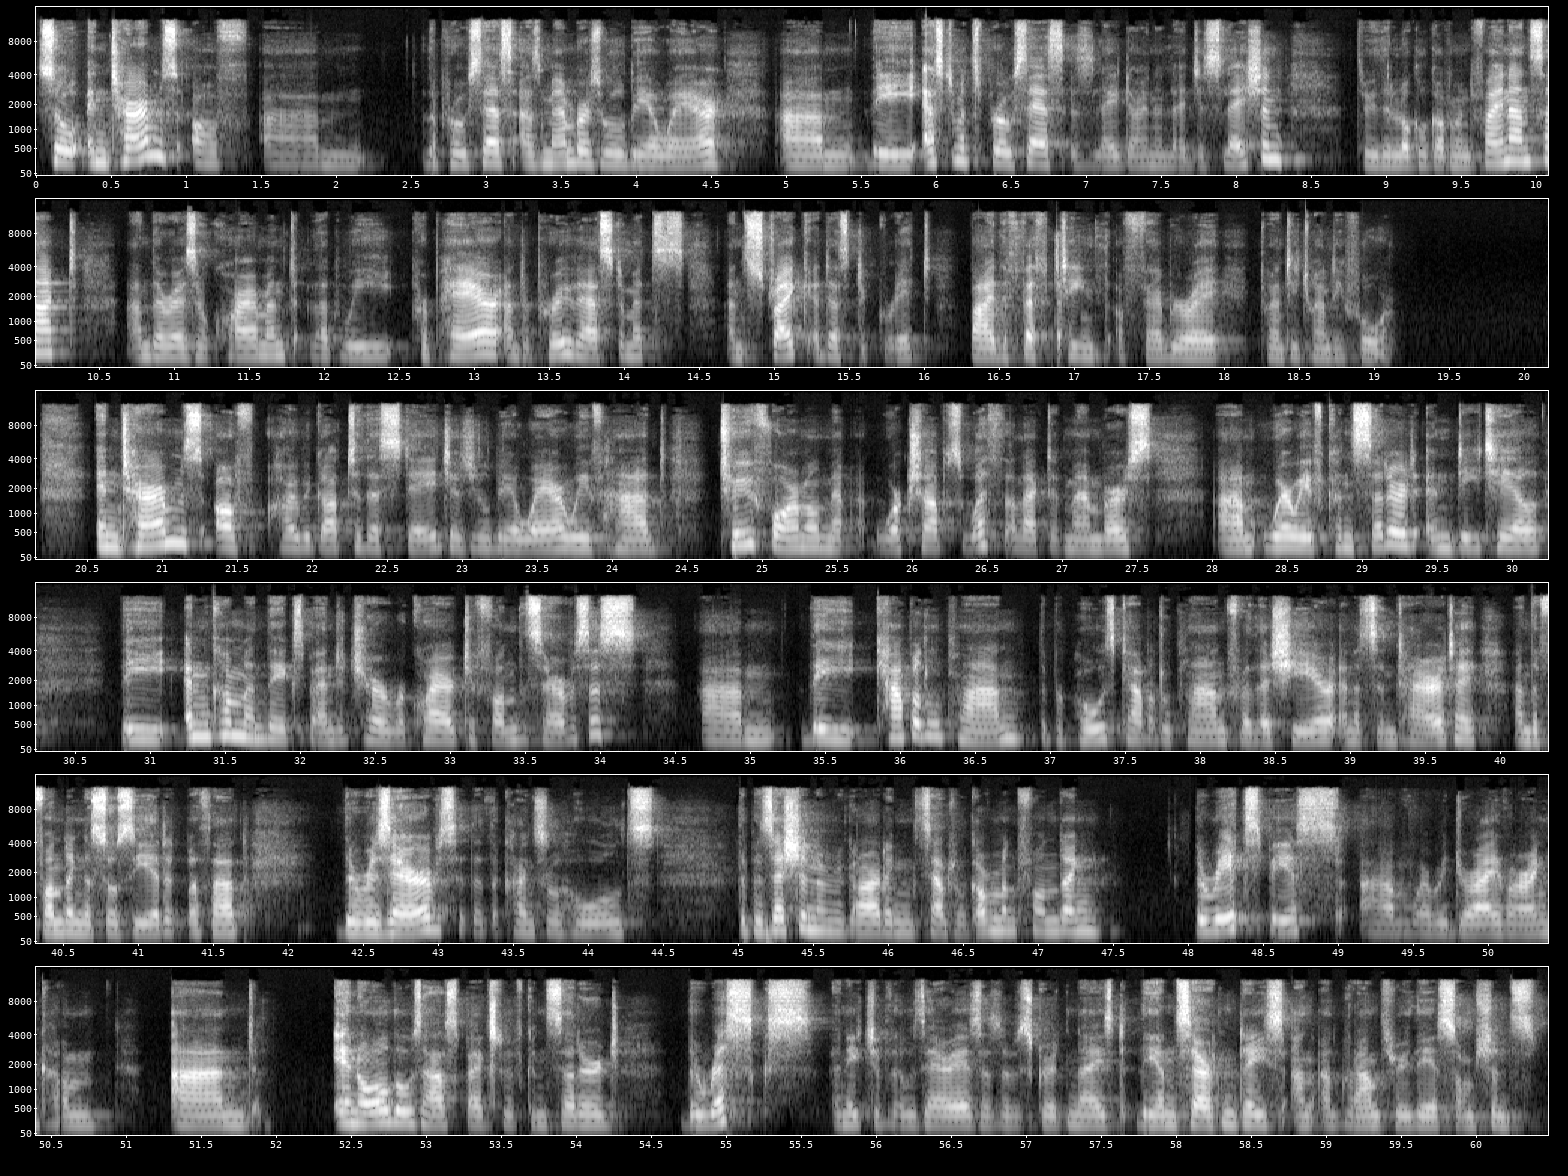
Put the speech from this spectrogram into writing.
So in terms of um, the process, as members will be aware, um, the estimates process is laid down in legislation through the Local Government Finance Act, and there is a requirement that we prepare and approve estimates and strike a district rate by the 15th of February 2024. In terms of how we got to this stage, as you'll be aware, we've had two formal workshops with elected members um, where we've considered in detail the income and the expenditure required to fund the services, um, the capital plan, the proposed capital plan for this year in its entirety, and the funding associated with that, the reserves that the council holds, the position regarding central government funding, the rate space um, where we derive our income, and in all those aspects, we've considered the risks in each of those areas as it was scrutinised, the uncertainties, and, and ran through the assumptions.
